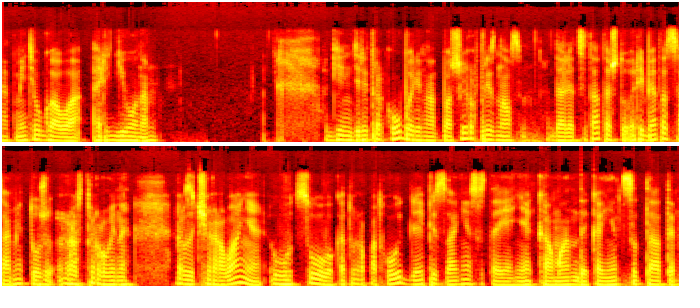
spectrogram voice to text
отметил глава региона. Гендиректор клуба Ренат Баширов признался, далее цитата, что ребята сами тоже расстроены. Разочарование – вот слово, которое подходит для описания состояния команды. Конец цитаты.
